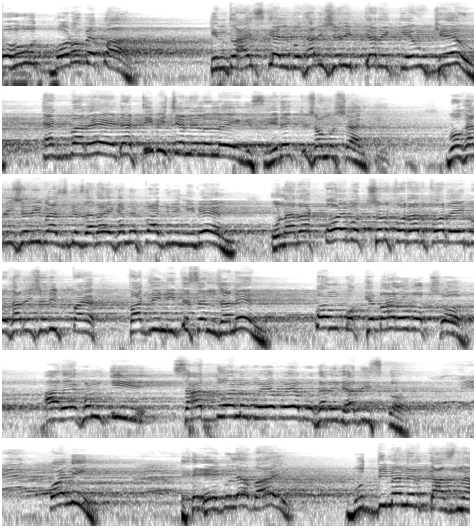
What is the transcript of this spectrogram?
বহুত বড় ব্যাপার। কিন্তু আজকাল বোখারি শরীফটারে কেউ কেউ একবারে এটা টিভি চ্যানেলে লয়ে গেছে। এটা একটু সমস্যা আর কি। বোখারি শরীফ আজকে যারা এখানে পাগড়ি নিবেন, ওনারা কয় বছর পড়ার পরে এই বোখারি শরীফ পাগড়ি নিতেছেন জানেন? কমপক্ষে বারো বছর আর এখন কি সাত দুয়ানো বয়ে বয়ে বোখারি কয় কয়নি? এগুলা ভাই, বুদ্ধিমানের কাজ না,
